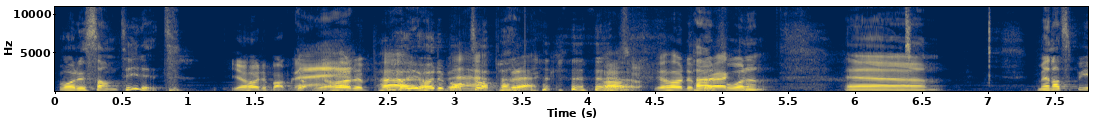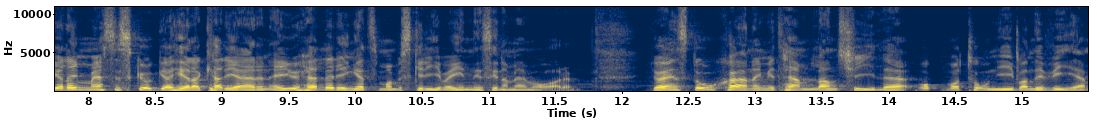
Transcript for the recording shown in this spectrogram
Var det samtidigt? Jag hörde bara Jag hörde Per. Ja, jag hörde bara. Ja. Jag hörde Här bräk. får den. Eh, men att spela i Messis skugga hela karriären är ju heller inget som man skriva in i sina memoarer. Jag är en stor stjärna i mitt hemland Chile och var tongivande i VM.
